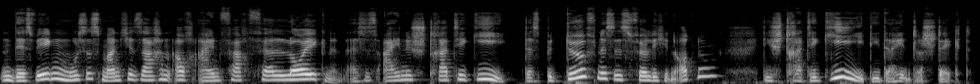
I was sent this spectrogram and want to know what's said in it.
Und deswegen muss es manche Sachen auch einfach verleugnen. Es ist eine Strategie. Das Bedürfnis ist völlig in Ordnung. Die Strategie, die dahinter steckt,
